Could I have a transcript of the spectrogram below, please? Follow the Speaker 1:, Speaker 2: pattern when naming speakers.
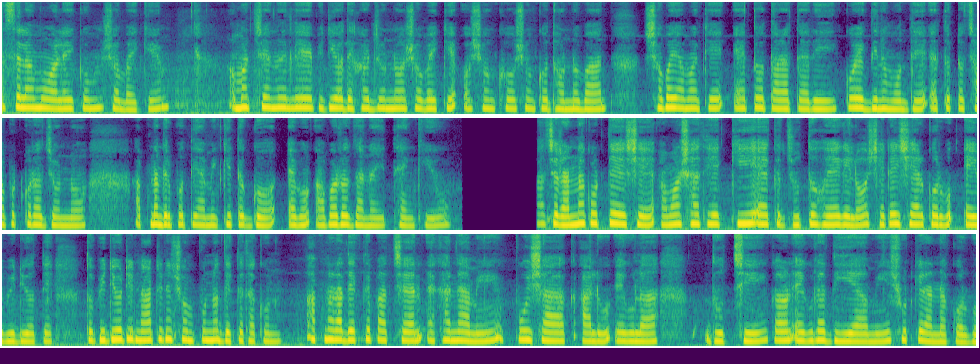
Speaker 1: আসসালামু আলাইকুম সবাইকে। আমার চ্যানেলে ভিডিও দেখার জন্য সবাইকে অসংখ্য অসংখ্য ধন্যবাদ। সবাই আমাকে এত তাড়াতাড়ি কয়েকদিনের মধ্যে এতটা সাপোর্ট করার জন্য আপনাদের প্রতি আমি কৃতজ্ঞ এবং আবারও জানাই থ্যাংক ইউ আজ রান্না করতে এসে আমার সাথে কি এক যুদ্ধ হয়ে গেল সেটাই শেয়ার করব এই ভিডিওতে। তো ভিডিওটি না টেনে সম্পূর্ণ দেখতে থাকুন। আপনারা দেখতে পাচ্ছেন এখানে আমি পুঁই শাক আলু এগুলা ধুচ্ছি, কারণ এগুলা দিয়ে আমি শুটকি রান্না করব।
